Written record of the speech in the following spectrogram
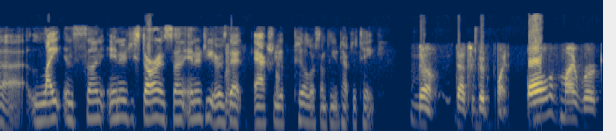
uh, light and sun energy, star and sun energy, or is that actually a pill or something you'd have to take? No, that's a good point. All of my work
